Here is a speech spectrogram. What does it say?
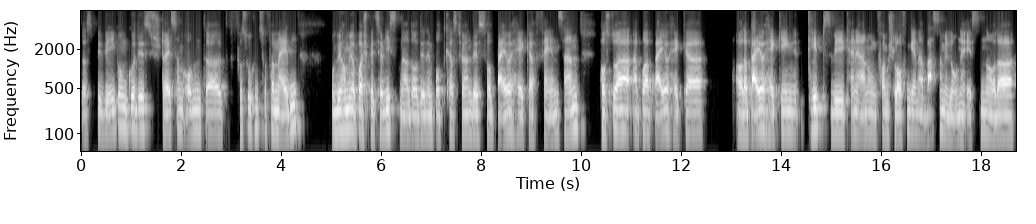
dass Bewegung gut ist, Stress am Abend äh, versuchen zu vermeiden. Und wir haben ja ein paar Spezialisten auch da, die den Podcast hören, die so Biohacker-Fans sind. Hast du auch ein paar Biohacker oder Biohacking-Tipps wie, keine Ahnung, vorm Schlafengehen eine Wassermelone essen oder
